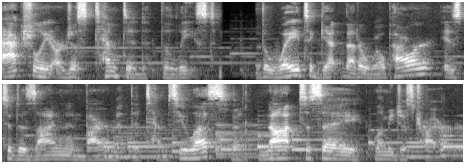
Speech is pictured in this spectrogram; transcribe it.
actually are just tempted the least. The way to get better willpower is to design an environment that tempts you less, not to say, let me just try harder.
